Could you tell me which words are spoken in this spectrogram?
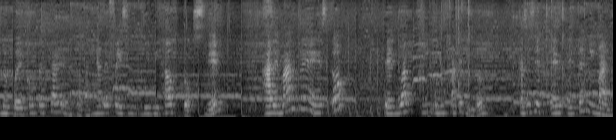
nos puedes contestar en nuestra página de Facebook BB Health ¿bien? Además de esto, tengo aquí unos paquetitos. Casi siempre, este es mi man,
